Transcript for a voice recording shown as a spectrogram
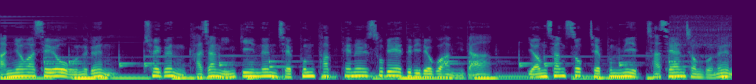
안녕하세요. 오늘은 최근 가장 인기 있는 제품 탑10을 소개해드리려고 합니다. 영상 속 제품 및 자세한 정보는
